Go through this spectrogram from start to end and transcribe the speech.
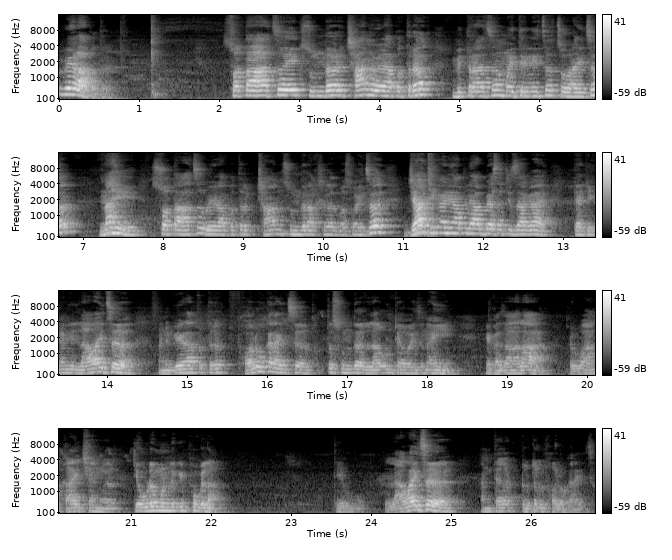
वेळापत्रक. स्वतःचं एक सुंदर छान वेळापत्रक मित्राचं मैत्रिणीचं चोरायचं नाही. स्वतःचं वेळापत्रक छान सुंदर अक्षरात बसवायचं. ज्या ठिकाणी आपल्या अभ्यासाची जागा आहे त्या ठिकाणी लावायचं आणि वेळापत्रक फॉलो करायचं. फक्त सुंदर लावून ठेवायचं नाही. एखादा आला तर वा काय छान तेवढं म्हणलं की फुगला. ते लावायचं आणि त्याला टोटल फॉलो करायचं.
